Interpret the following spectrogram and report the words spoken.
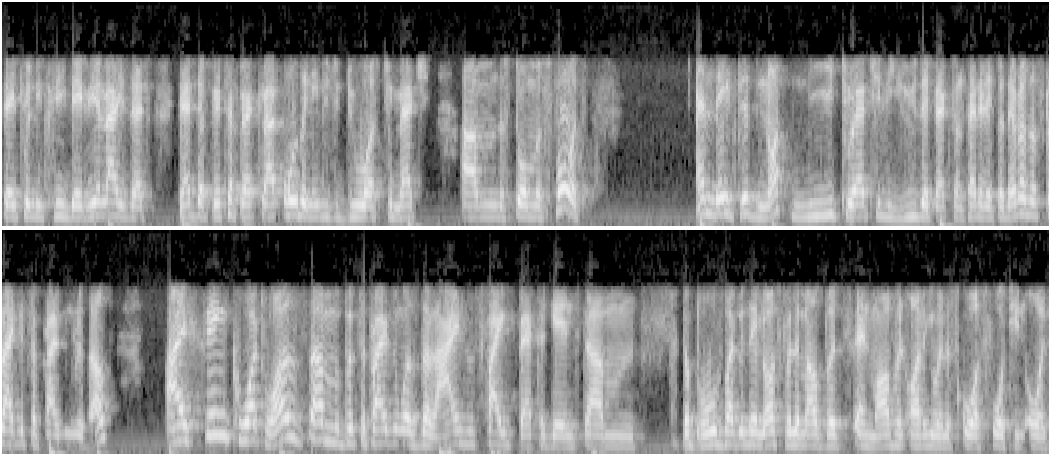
day 23, they realized that they had the better backline. All they needed to do was to match um, the Stormers forward. And they did not need to actually use their backs on Saturday. So that was a slightly surprising result. I think what was um, a bit surprising was the Lions' fight back against um, the Bulls. But when they lost Willem Alberts and Marvin Orie when the score was 14 all,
